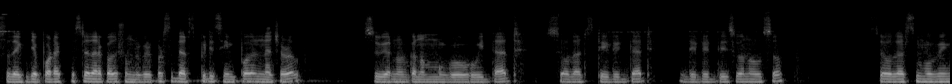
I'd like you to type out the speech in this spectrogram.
so দেখি যে প্রোডাক্ট পেজটা তারা কত সুন্দর করে করছে। That's pretty simple and natural so we are not gonna go with that so let's delete that delete this one also so let's moving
